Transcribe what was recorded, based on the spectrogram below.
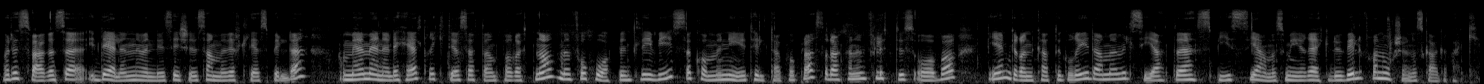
Og Dessverre så deler en nødvendigvis ikke det samme virkelighetsbildet. Og Vi mener det er helt riktig å sette den på rødt nå, men forhåpentligvis så kommer nye tiltak på plass. og Da kan den flyttes over i en grønn kategori, der vi vil si at eh, spis gjerne så mye reker du vil fra Nordsjøen og Skagerrak.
